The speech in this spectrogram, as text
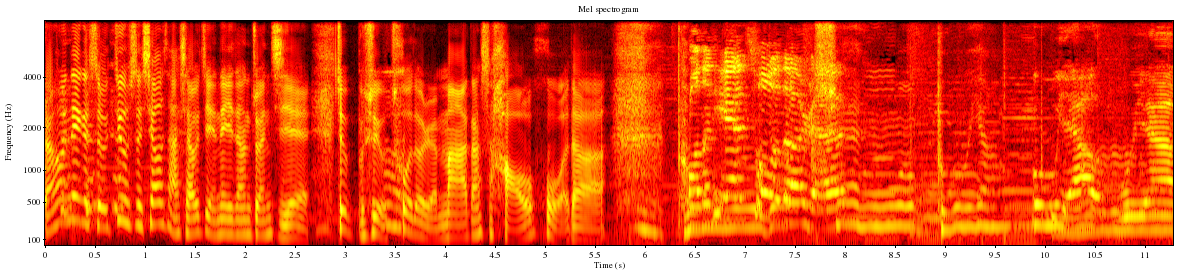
然后那个时候就是《潇洒小姐》那一张专辑，哎，就不是有错的人吗？当时好火的。我的天，错的人，我不要不要不要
